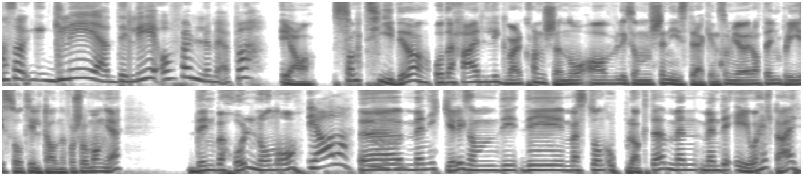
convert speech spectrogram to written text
altså, gledelig å følge med på. Ja, samtidig da, og det her ligger vel kanskje noe av liksom, genistreken som gjør at den blir så tiltalende for så mange, den beholder noen òg. Ja da. Eh, Mm, men ikke liksom de, de mest sånn opplagte, men, men det er jo helt der.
